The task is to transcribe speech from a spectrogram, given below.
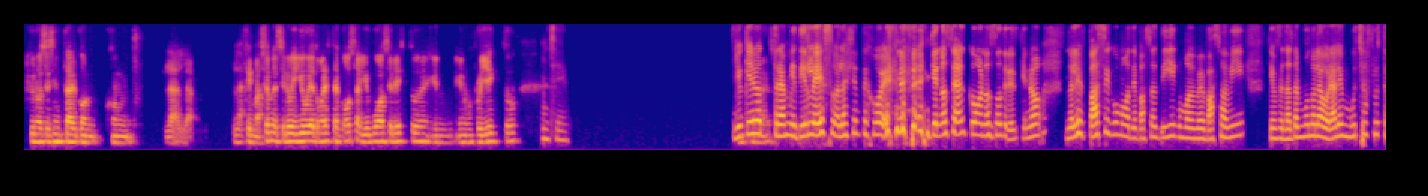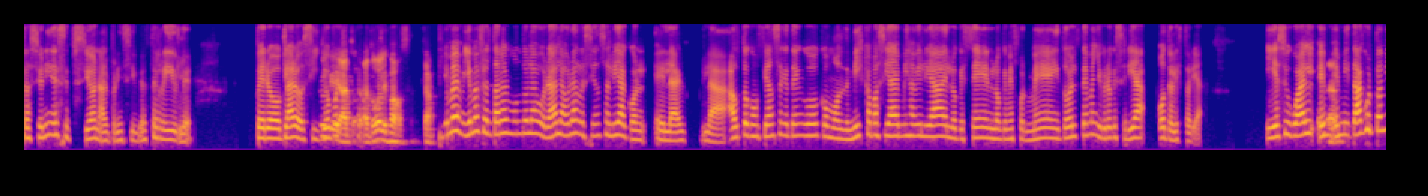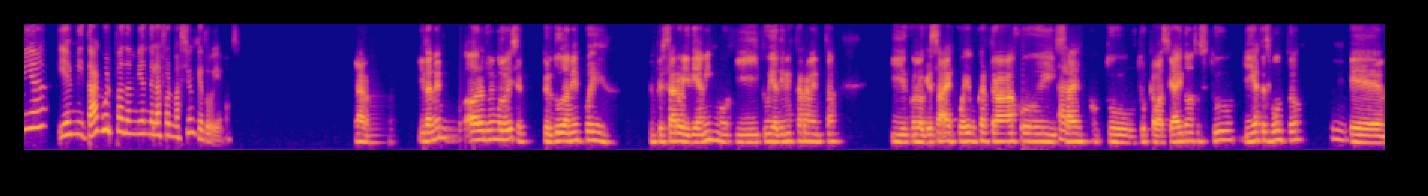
que uno se sienta con, con la, la, la, afirmación de decir, oye, yo voy a tomar esta cosa, yo puedo hacer esto en, en un proyecto. Sí. Yo quiero transmitirle eso a la gente joven, que no sean como nosotros, que no, no les pase como te pasó a ti, como me pasó a mí, que enfrentarte al mundo laboral es mucha frustración y decepción al principio, es terrible. Pero claro, si yo... a, todos les pasa. Yo, me, yo me enfrentara al mundo laboral, ahora recién salía con la, la, autoconfianza que tengo, como de mis capacidades, mis habilidades, lo que sé, en lo que me formé y todo el tema, yo creo que sería otra la historia. Y eso igual es, es mitad culpa mía y es mitad culpa también de la formación que tuvimos. Claro. Y también, ahora tú mismo lo dices, pero tú también puedes empezar hoy día mismo y tú ya tienes esta herramienta y con lo que sabes puedes buscar trabajo y sabes tus tu capacidades y todo. Entonces tú llegaste a ese punto. Mm. Eh,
